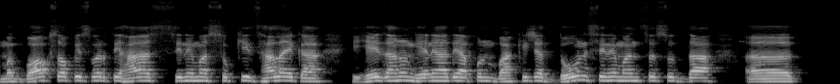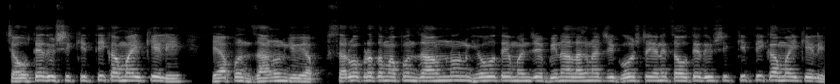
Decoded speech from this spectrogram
मग बॉक्स ऑफिसवरती हा सिनेमा सुखी झालाय का? हे जाणून घेण्याआधी आपण बाकीच्या दोन सिनेमांचं सुद्धा चौथ्या दिवशी किती कमाई केली? हे आपण जाणून घेऊया. सर्वप्रथम आपण जाणून घेऊ ते म्हणजे बिना लग्नाची गोष्ट याने चौथ्या दिवशी किती कमाई केली?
